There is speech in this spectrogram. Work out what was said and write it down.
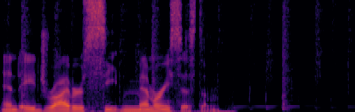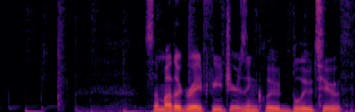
and a driver's seat memory system. Some other great features include Bluetooth,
